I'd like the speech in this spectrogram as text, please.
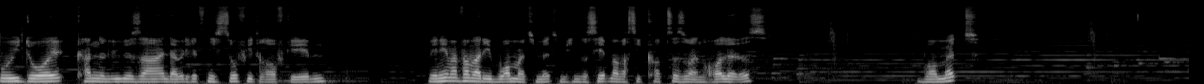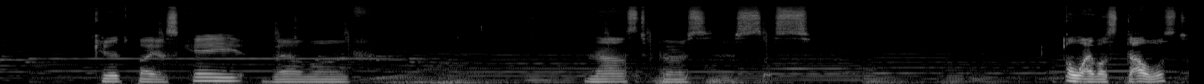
Buidoi kann eine Lüge sein. Da würde ich jetzt nicht so viel drauf geben. Wir nehmen einfach mal die Womit mit. Mich interessiert mal, was die Kotze so an Rolle ist. Womit. Killed by SK, Werewolf. Last person is. Oh, I was doused.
